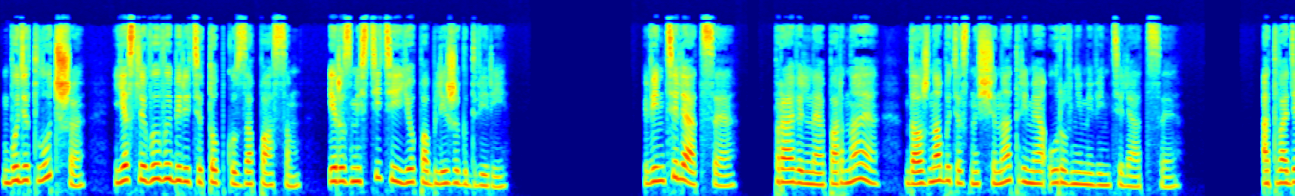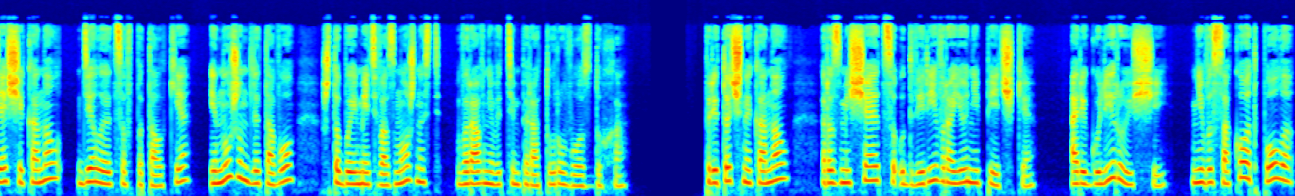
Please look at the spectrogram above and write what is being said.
Будет лучше, если вы выберете топку с запасом и разместите ее поближе к двери. Вентиляция. Правильная парная должна быть оснащена тремя уровнями вентиляции. Отводящий канал делается в потолке и нужен для того, чтобы иметь возможность выравнивать температуру воздуха. Приточный канал размещается у двери в районе печки, а регулирующий – невысоко от пола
